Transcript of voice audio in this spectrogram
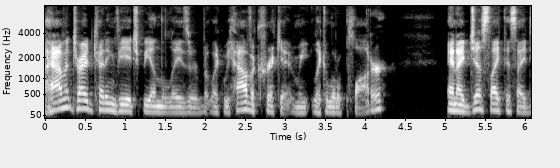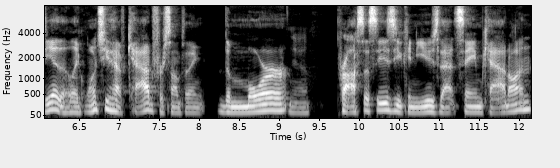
I haven't tried cutting VHB on the laser, but like we have a Cricut and we like a little plotter. And I just like this idea that like mm-hmm. once you have CAD for something, the more Yeah. processes you can use that same CAD on,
